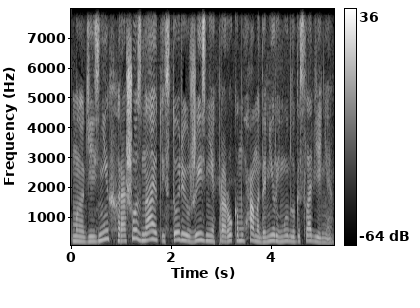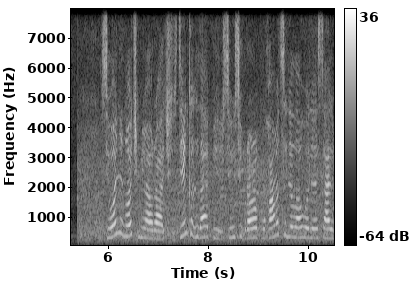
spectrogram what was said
Многие из них хорошо знают историю жизни пророка Мухаммада, мира ему и благословения. Сегодня ночь Миарач, день, когда переселился пророк Мухаммад, саллиллаху алейхиссалям,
